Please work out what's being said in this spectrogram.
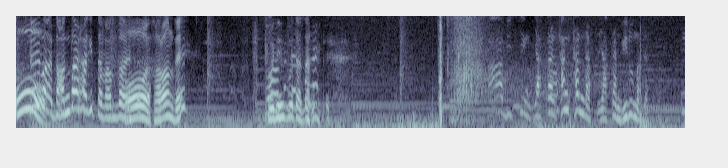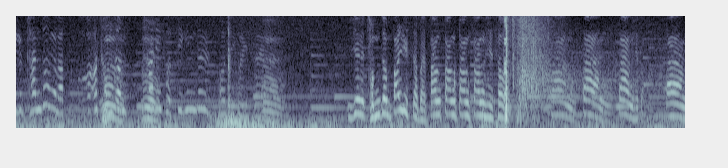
오. 제발, 만발 하겠다, 만발. 오 잘하는데? 본인보다 와, 근데 난. 아, 미싱. 약간 상탄 났어. 약간 위로 맞았어. 이게 반동이 막 어, 점점 응, 팔이 응. 버티기 힘들어지고 있어요. 예. 이제는 점점 빨리 쏴봐요. 빵빵빵빵 해서 빵빵빵 해봐. 빵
